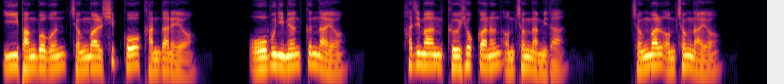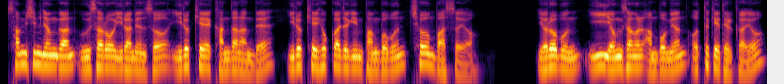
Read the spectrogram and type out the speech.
이 방법은 정말 쉽고 간단해요. 5분이면 끝나요. 하지만 그 효과는 엄청납니다. 정말 엄청나요. 30년간 의사로 일하면서 이렇게 간단한데 이렇게 효과적인 방법은 처음 봤어요. 여러분, 이 영상을 안 보면 어떻게 될까요?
